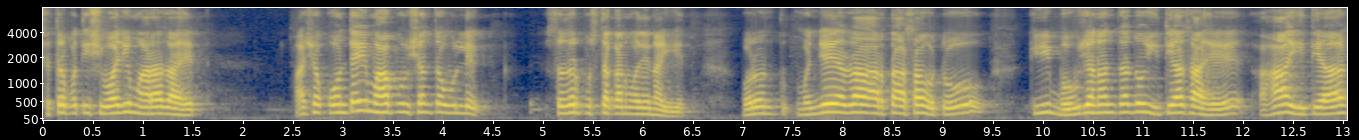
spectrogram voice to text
छत्रपती शिवाजी महाराज आहेत अशा कोणत्याही महापुरुषांचा उल्लेख सदर पुस्तकांमध्ये नाही आहेत परंतु म्हणजे याचा अर्थ असा होतो की बहुजनांचा जो इतिहास आहे हा इतिहास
